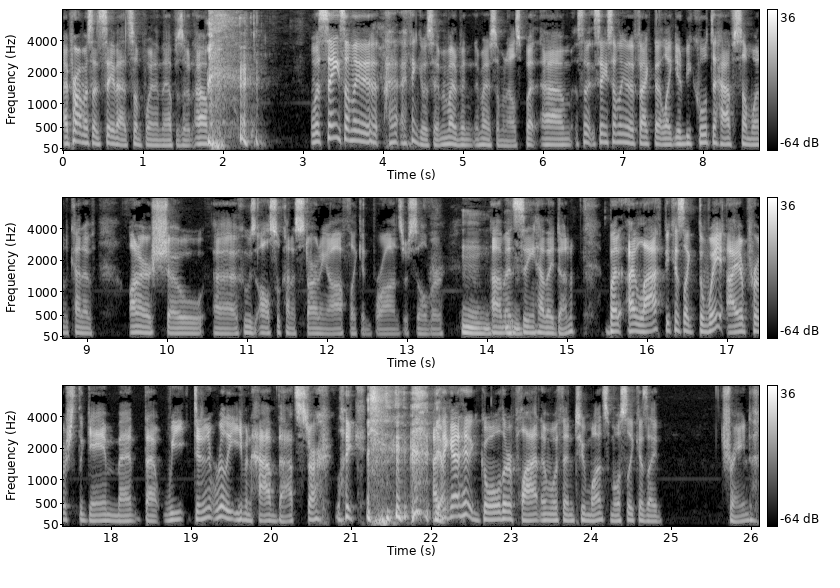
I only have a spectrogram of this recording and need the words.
I I promise I'd say that at some point in the episode. Um, was saying something. That, I, I think it was him. It might have been. It might have someone else. But um, saying something to the fact that like it'd be cool to have someone kind of on our show uh, who's also kind of starting off like in bronze or silver mm-hmm. um, and mm-hmm. seeing how they done but i laugh because like the way i approached the game meant that we didn't really even have that star like i think i hit gold or platinum within two months mostly because i trained.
